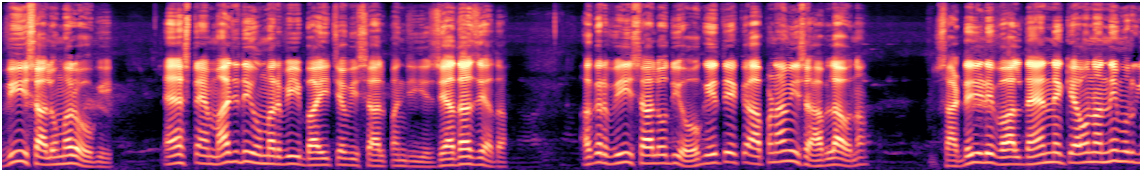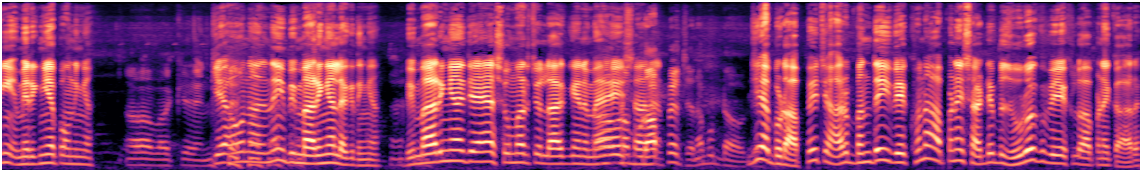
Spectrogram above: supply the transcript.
20 ਸਾਲ ਉਮਰ ਹੋ ਗਈ। ਇਸ ਟਾਈਮ ਮੱਝ ਦੀ ਉਮਰ ਵੀ 22 24 ਸਾਲ ਪੰਜੀ ਹੈ ਜ਼ਿਆਦਾ ਜ਼ਿਆਦਾ। ਅਗਰ 20 ਸਾਲ ਉਹਦੀ ਹੋ ਗਈ ਤੇ ਇੱਕ ਆਪਣਾ ਵੀ ਹਿਸਾਬ ਲਾਓ ਨਾ। ਸਾਡੇ ਜਿਹੜੇ ਵਾਲਦੈਨ ਨੇ ਕਿਹਾ, ਉਹਨਾਂ ਨੇ ਮੁਰਗੀਆਂ, ਮਿਰਗੀਆਂ ਪਾਉਣੀਆਂ। ਆ ਵਾਕਿਆ ਕਿਹਾ ਉਹਨਾਂ ਨੇ ਨਹੀਂ ਬਿਮਾਰੀਆਂ ਲੱਗਦੀਆਂ। ਬਿਮਾਰੀਆਂ ਜੇ ਇਸ ਉਮਰ ਚ ਲੱਗ ਗਏ ਨੇ ਮੈਂ ਇਹ ਸਾਰਾ ਬੁਢਾਪੇ ਚ ਨਾ ਬੁੱਢਾ ਹੋ ਜੇ ਬੁਢਾਪੇ ਚ ਹਰ ਬੰਦੇ ਹੀ ਵੇਖੋ ਨਾ ਆਪਣੇ ਸਾਡੇ ਬਜ਼ੁਰਗ ਵੇਖ ਲਓ ਆਪਣੇ ਘਰ।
